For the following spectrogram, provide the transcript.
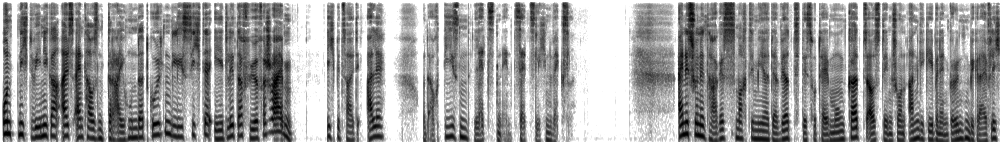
und nicht weniger als 1300 Gulden ließ sich der Edle dafür verschreiben. Ich bezahlte alle und auch diesen letzten entsetzlichen Wechsel. Eines schönen Tages machte mir der Wirt des Hotel Munkert aus den schon angegebenen Gründen begreiflich,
